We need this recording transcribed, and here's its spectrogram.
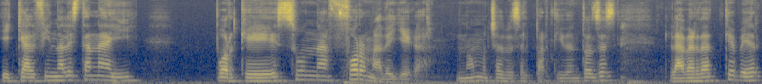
y que al final están ahí porque es una forma de llegar, ¿no? Muchas veces el partido. Entonces, la verdad que ver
